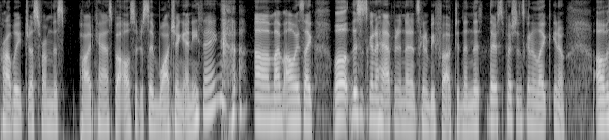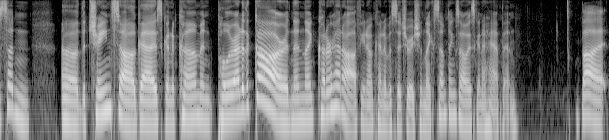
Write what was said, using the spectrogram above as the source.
Probably just from this podcast, but also just in watching anything. um, I'm always like, well, this is gonna happen, and then it's gonna be fucked, and then this, this person's gonna like, you know, all of a sudden, uh, the chainsaw guy's gonna come and pull her out of the car, and then like cut her head off, you know, kind of a situation. Like something's always gonna happen. But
